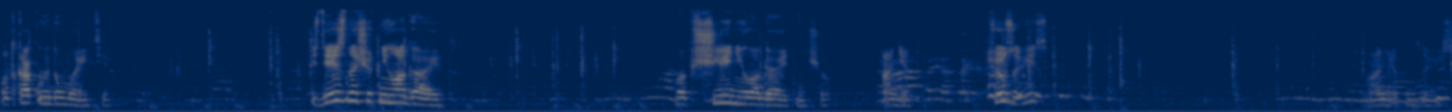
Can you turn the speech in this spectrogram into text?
Вот как вы думаете? Здесь, значит, не лагает. Вообще не лагает ничего. А, нет. Все завис. А, нет, не завис.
